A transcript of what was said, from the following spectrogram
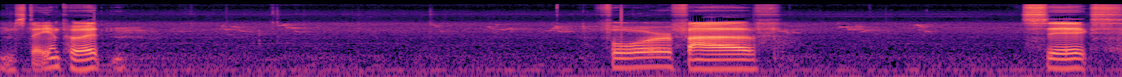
And stay and put. Four, five, six,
